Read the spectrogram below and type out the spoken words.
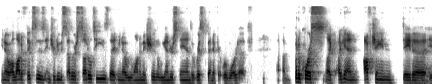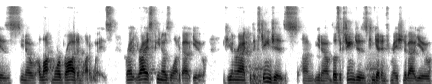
You know, a lot of fixes introduce other subtleties that you know we want to make sure that we understand the risk benefit reward of. Um, but of course, like again, off-chain data is you know a lot more broad in a lot of ways, right? Your ISP knows a lot about you. If you interact with exchanges, um, you know those exchanges can get information about you,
